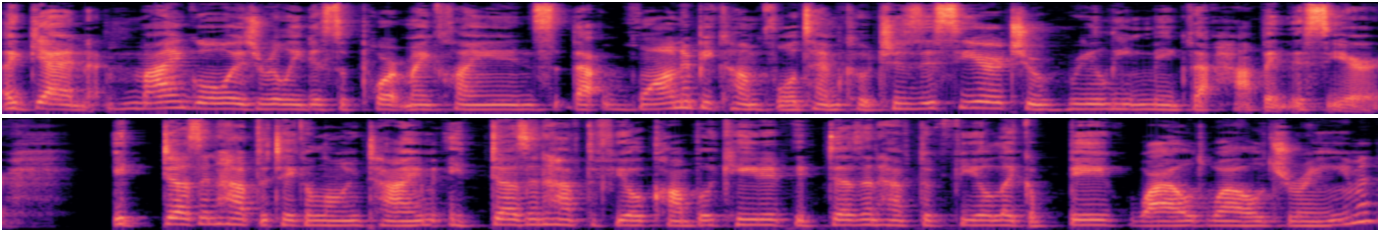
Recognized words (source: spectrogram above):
Again, my goal is really to support my clients that want to become full time coaches this year to really make that happen this year. It doesn't have to take a long time. It doesn't have to feel complicated. It doesn't have to feel like a big, wild, wild dream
